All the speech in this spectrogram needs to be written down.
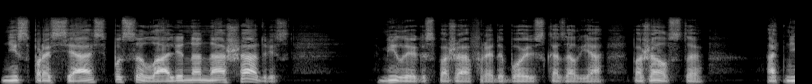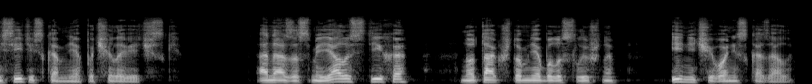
не спросясь, посылали на наш адрес —— Милая госпожа Фреда Бойль, — сказал я, — пожалуйста, отнеситесь ко мне по-человечески. Она засмеялась тихо, но так, что мне было слышно, и ничего не сказала.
